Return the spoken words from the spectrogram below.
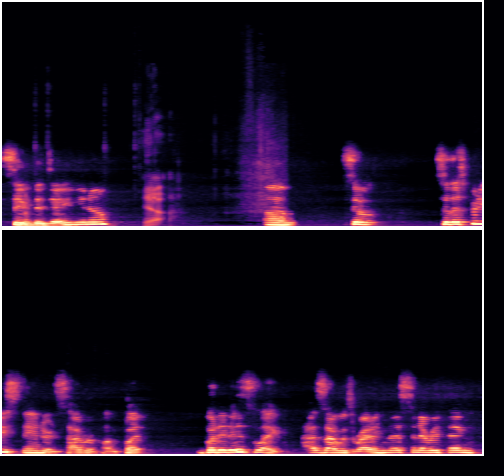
save the day. You know. Yeah. Um, so so that's pretty standard cyberpunk, but but it is like as I was writing this and everything,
